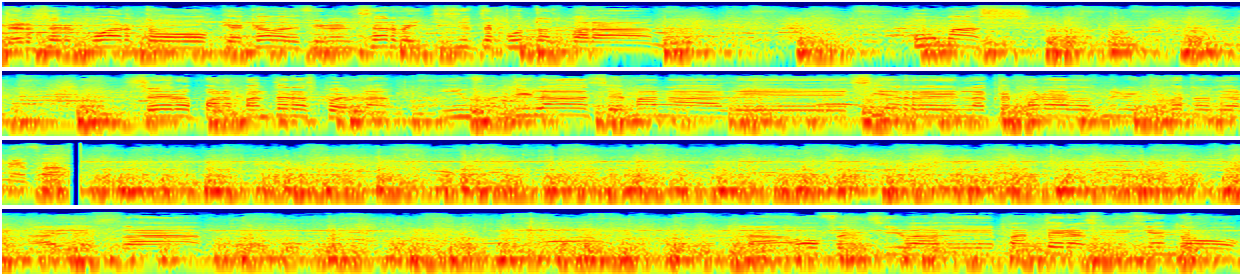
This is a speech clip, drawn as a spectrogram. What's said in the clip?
tercer cuarto que acaba de finalizar. 27 puntos para Pumas. 0 para Panteras Puebla. Infantil A, semana de cierre en la temporada 2024 de ONEFA. Ahí está la ofensiva de Panteras iniciando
